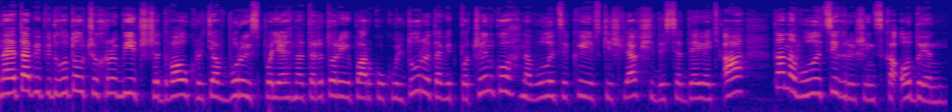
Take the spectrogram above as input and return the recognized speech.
На етапі підготовчих робіт ще два укриття в Борисполі на території парку культури та відпочинку на вулиці Київський шлях 69А та на вулиці Гришинська 1.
